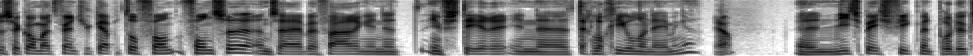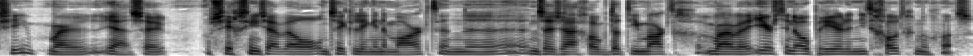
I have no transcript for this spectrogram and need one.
ze komen uit venture capital fondsen... en zij hebben ervaring in het investeren in uh, technologieondernemingen. Ja. Uh, niet specifiek met productie, maar ja, ze, op zich zien zij wel ontwikkeling in de markt. En, uh, en zij zagen ook dat die markt waar we eerst in opereerden niet groot genoeg was.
